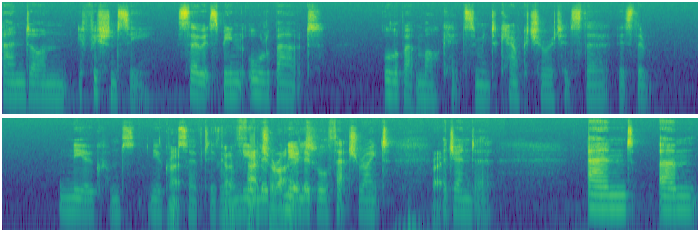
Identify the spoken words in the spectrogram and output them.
and on efficiency. So it's been all about all about markets. I mean, to caricature it, it's the it's the neocons- neoconservative right. or neolib- neoliberal Thatcherite right. agenda, and um,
